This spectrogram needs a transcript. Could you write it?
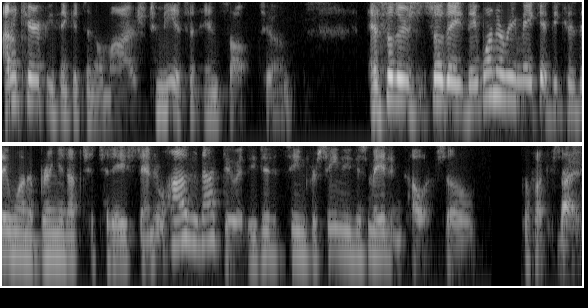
I don't care if you think it's an homage. To me, it's an insult to him. And so there's so they they want to remake it because they want to bring it up to today's standard. Well, how did not do it? He did it scene for scene. He just made it in color. So go fuck yourself. Right.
